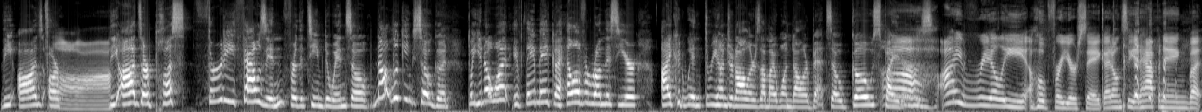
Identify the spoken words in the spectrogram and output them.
The odds are Aww. the odds are plus thirty thousand for the team to win, so not looking so good. But you know what? If they make a hell of a run this year, I could win three hundred dollars on my one dollar bet. So go Spiders! Ah, I really hope for your sake. I don't see it happening, but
